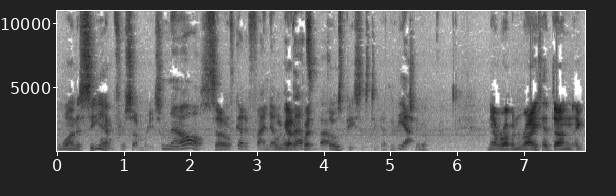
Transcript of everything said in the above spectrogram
want to see him for some reason. No. So, we've got to find out We've got to put about. those pieces together Yeah. too. Now, Robin Wright had done e-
